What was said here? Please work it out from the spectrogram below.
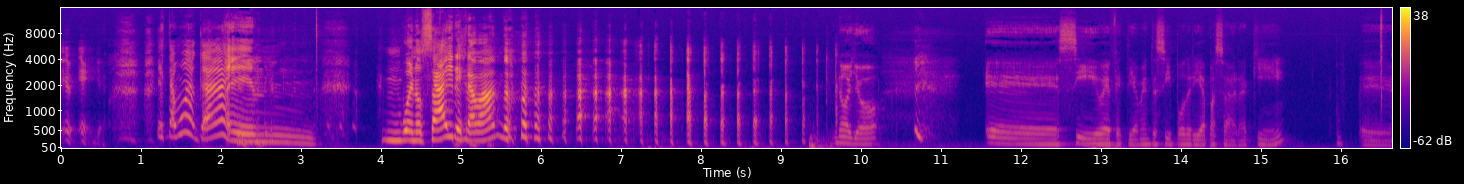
¡Qué bello! Estamos acá en en Buenos Aires grabando. No, yo. eh, sí, efectivamente sí podría pasar aquí. Eh,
